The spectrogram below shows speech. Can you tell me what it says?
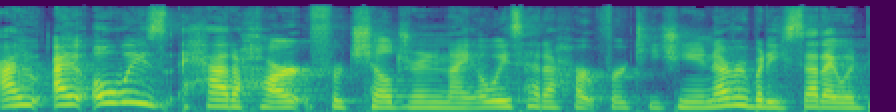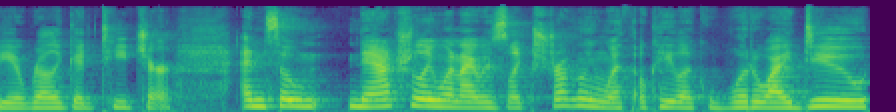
I, I always had a heart for children and I always had a heart for teaching and everybody said I would be a really good teacher. And so naturally when I was like struggling with okay like what do I do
